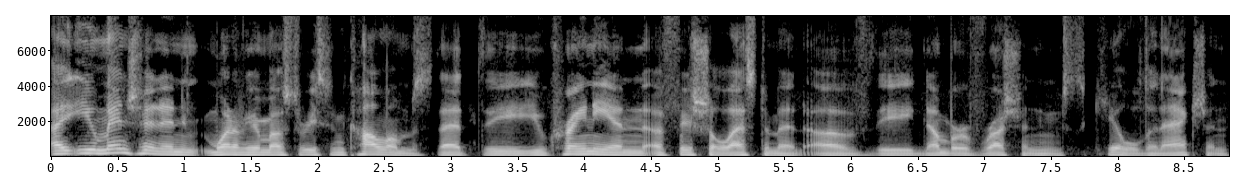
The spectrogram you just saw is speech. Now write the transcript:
Uh, you mentioned in one of your most recent columns that the Ukrainian official estimate of the number of Russians killed in action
